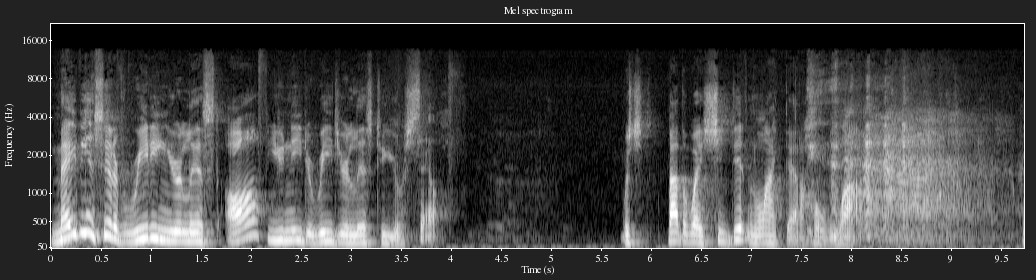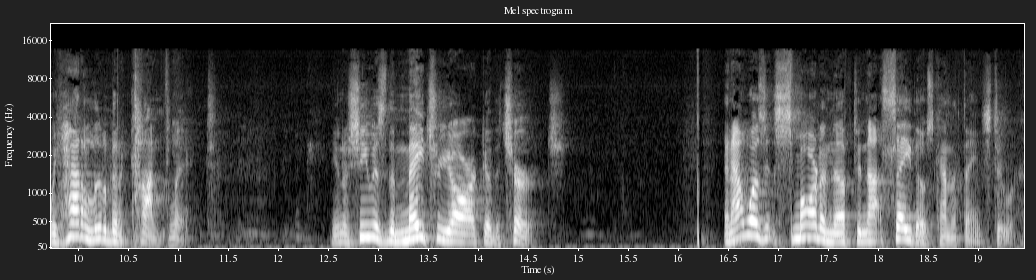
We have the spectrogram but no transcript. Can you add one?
Maybe instead of reading your list off, you need to read your list to yourself. Which By the way, she didn't like that a whole lot. we had a little bit of conflict. You know, she was the matriarch of the church. And I wasn't smart enough to not say those kind of things to her.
